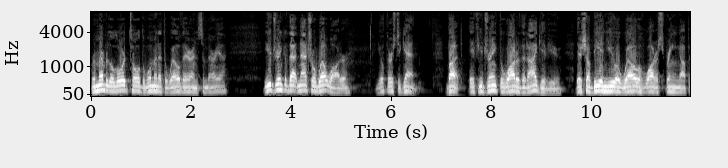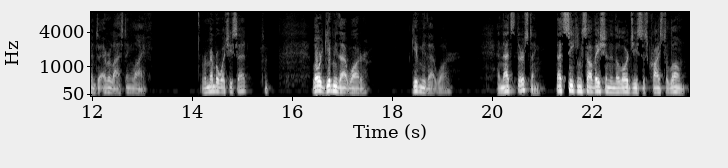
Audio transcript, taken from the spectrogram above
Remember, the Lord told the woman at the well there in Samaria, You drink of that natural well water, you'll thirst again. But if you drink the water that I give you, there shall be in you a well of water springing up into everlasting life. Remember what she said? Lord, give me that water. Give me that water. And that's thirsting. That's seeking salvation in the Lord Jesus Christ alone.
